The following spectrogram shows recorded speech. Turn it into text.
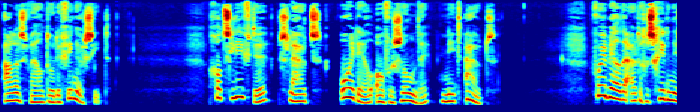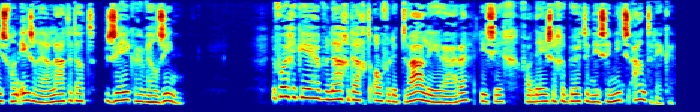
alles wel door de vingers ziet. Gods liefde sluit oordeel over zonde niet uit. Voorbeelden uit de geschiedenis van Israël laten dat zeker wel zien. De vorige keer hebben we nagedacht over de dwaalleraren die zich van deze gebeurtenissen niets aantrekken.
